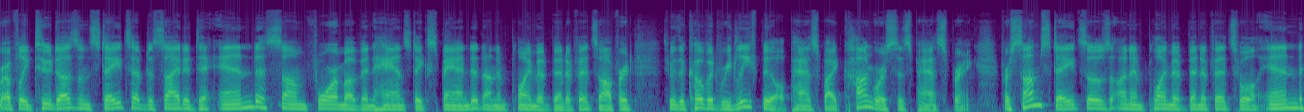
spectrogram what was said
Roughly two dozen states have decided to end some form of enhanced expanded unemployment benefits offered through the COVID relief bill passed by Congress this past spring. For some states, those unemployment benefits will end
